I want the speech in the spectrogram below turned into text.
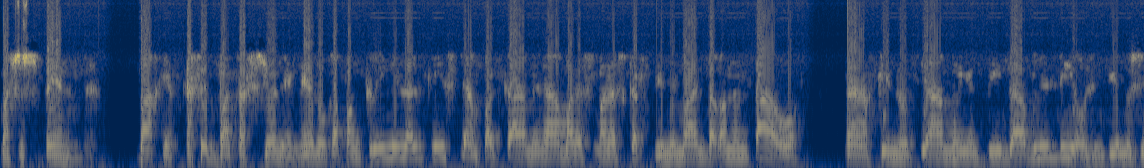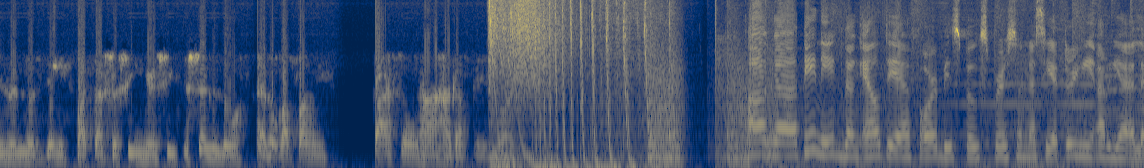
masuspend. Bakit? Kasi batas yun eh. Meron ka pang criminal case dyan. Pagka minamalas-malas ka, dinimanda ka ng tao na kinutya mo yung PWD o hindi mo sinunod yung batas sa senior citizen law, meron ka pang kasong haharapin doon. Ang ah, tinig ng LTFRB spokesperson na si Attorney Ariel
